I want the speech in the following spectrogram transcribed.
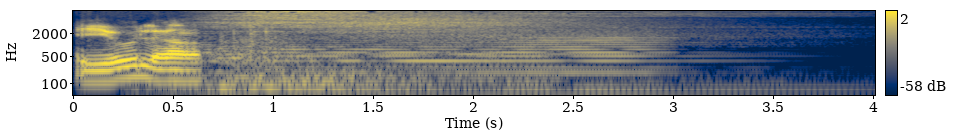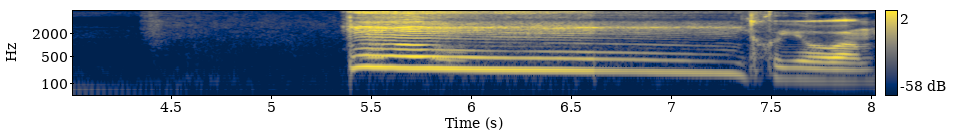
Юля. М, Хуёво.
